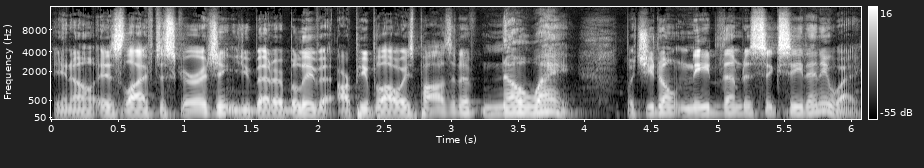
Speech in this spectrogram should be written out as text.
You know, is life discouraging? You better believe it. Are people always positive? No way. But you don't need them to succeed anyway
